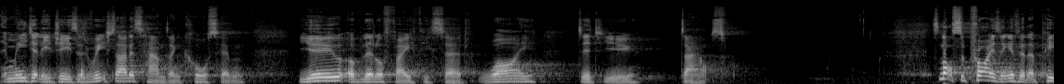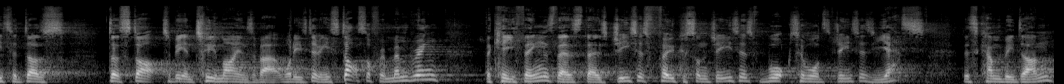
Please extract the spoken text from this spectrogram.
Immediately, Jesus reached out his hand and caught him. You of little faith, he said, why did you doubt? It's not surprising, is it, that Peter does, does start to be in two minds about what he's doing. He starts off remembering the key things. There's, there's Jesus, focus on Jesus, walk towards Jesus. Yes, this can be done.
